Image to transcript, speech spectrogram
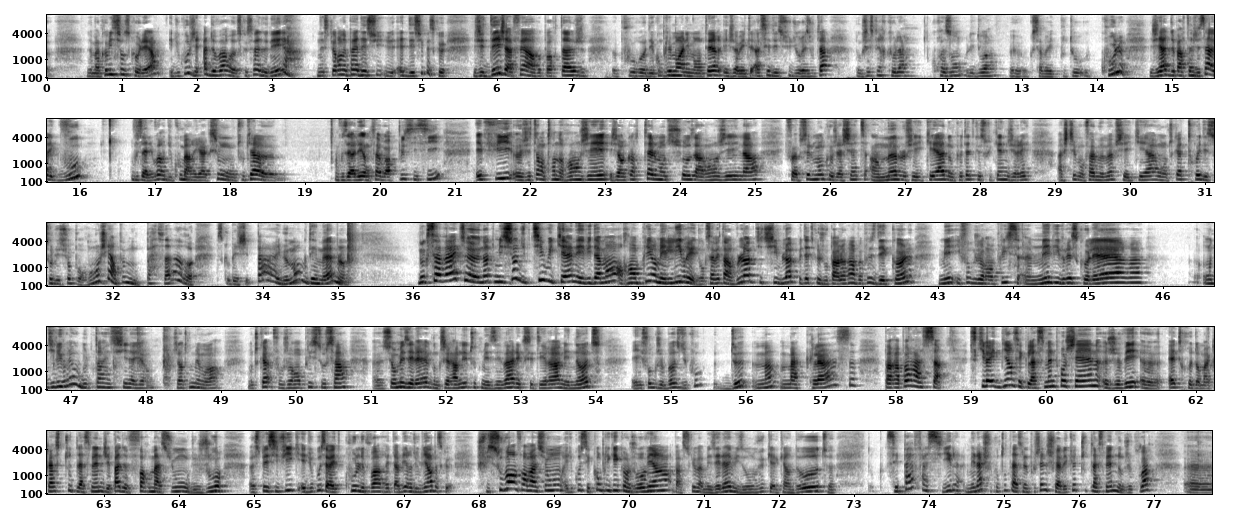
de ma commission scolaire. Et du coup j'ai hâte de voir euh, ce que ça va donner, en espérant ne pas être déçu, parce que j'ai déjà fait un reportage pour euh, des compléments alimentaires et j'avais été assez déçu du résultat. Donc j'espère que là, croisons les doigts, que ça va être plutôt cool. J'ai hâte de partager ça avec vous. Vous allez voir du coup ma réaction, en tout cas, euh, vous allez en savoir plus ici. Et puis euh, j'étais en train de ranger, j'ai encore tellement de choses à ranger là. Il faut absolument que j'achète un meuble chez Ikea, donc peut-être que ce week-end j'irai acheter mon fameux meuble chez Ikea ou en tout cas trouver des solutions pour ranger un peu mon bazar parce que ben, j'ai pas, il me manque des meubles. Donc ça va être euh, notre mission du petit week-end évidemment remplir mes livrets. Donc ça va être un vlog, petit vlog, peut-être que je vous parlerai un peu plus d'école, mais il faut que je remplisse mes livrets scolaires, on dit livret ou bulletin ici d'ailleurs J'ai un trou de mémoire. En tout cas, il faut que je remplisse tout ça euh, sur mes élèves. Donc j'ai ramené toutes mes évals, etc., mes notes. Et il faut que je bosse du coup demain ma classe par rapport à ça. Ce qui va être bien, c'est que la semaine prochaine, je vais euh, être dans ma classe toute la semaine. J'ai pas de formation ou de jour euh, spécifique et du coup, ça va être cool de pouvoir rétablir du lien parce que je suis souvent en formation et du coup, c'est compliqué quand je reviens parce que bah, mes élèves, ils ont vu quelqu'un d'autre. C'est pas facile, mais là, je suis contente. La semaine prochaine, je suis avec eux toute la semaine, donc je vais pouvoir euh,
